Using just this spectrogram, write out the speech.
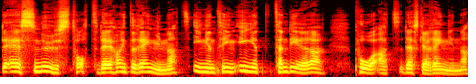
Det är snustorrt, det har inte regnat, ingenting, inget tenderar på att det ska regna.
